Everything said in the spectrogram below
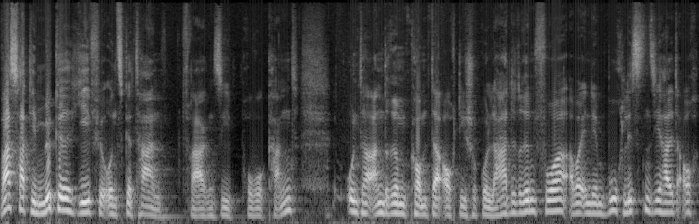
Was hat die Mücke je für uns getan? fragen Sie provokant. Unter anderem kommt da auch die Schokolade drin vor, aber in dem Buch listen sie halt auch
